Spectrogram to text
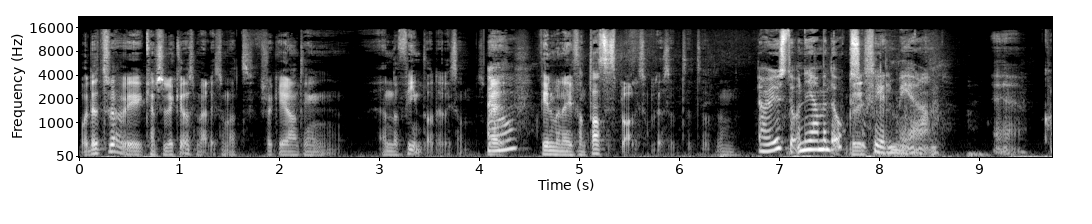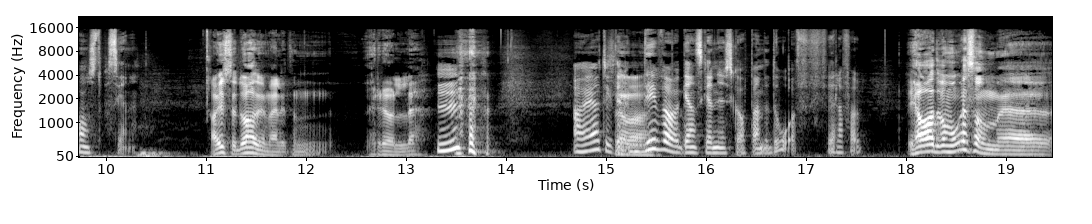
Och det tror jag vi kanske lyckades med. Liksom, att försöka göra någonting ändå fint av det liksom. Som Ja. är, filmen är ju fantastiskt bra liksom på det sättet. Den, Ja, just det. Och ni använde också film i er eh, konst på scenen. ja just det, då hade vi med en liten rulle. Ja, jag tyckte Så- det var ganska nyskapande då. I alla fall. Ja, det var många som eh,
